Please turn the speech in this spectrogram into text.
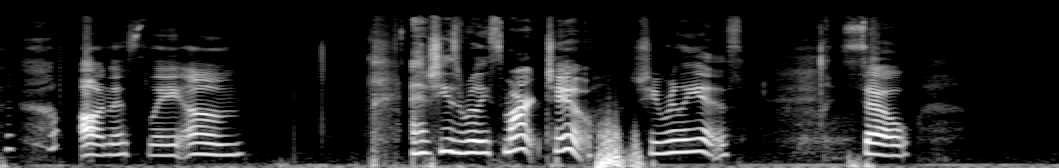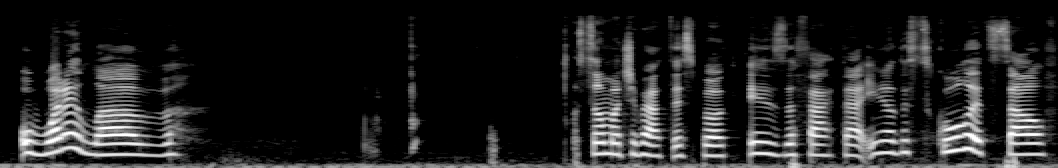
Honestly. Um and she's really smart too. She really is. So what I love so much about this book is the fact that, you know, the school itself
